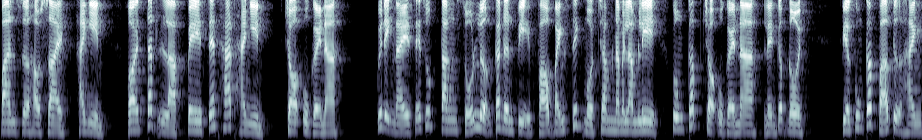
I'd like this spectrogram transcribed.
Panzerhaubitze 2000, gọi tắt là PZH-2000, cho Ukraine. Quyết định này sẽ giúp tăng số lượng các đơn vị pháo bánh xích 155 ly cung cấp cho Ukraine lên gấp đôi. Việc cung cấp pháo tự hành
